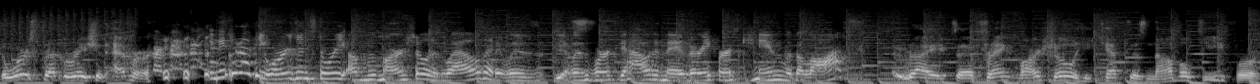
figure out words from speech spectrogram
the worst preparation ever. And isn't that the origin story of the Marshall as well? That it was it was worked out, and the very first game was a loss. Right. Uh, Frank Marshall, he kept his novelty for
